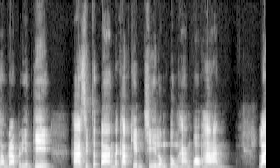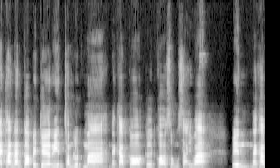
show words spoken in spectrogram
สำหรับเหรียญที่ 50สตางค์นะครับ เข็มชี้ลงตรงหางพอพาน หลายท่านนั้นก็ไปเจอเหรียญชำรุดมานะครับ ก็เกิดข้อสงสัยว่าเป็นนะครับ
